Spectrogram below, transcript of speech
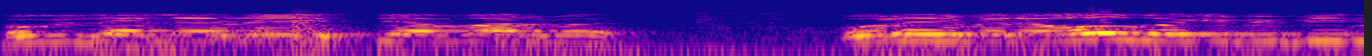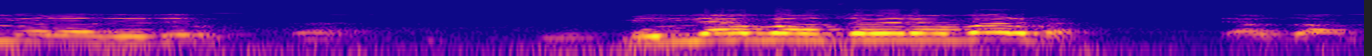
Bu güzel levreyi isteyen var mı? Burayı böyle olduğu gibi 1000 lira dedim. Binden fazla veren var mı? Yaz abi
